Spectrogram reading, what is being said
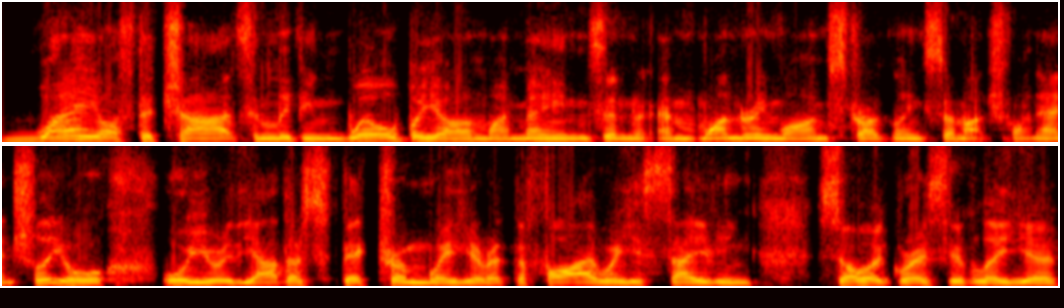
way off the charts and living well beyond my means and, and wondering why i'm struggling so much financially? Or or you're the other spectrum where you're at the fire where you're saving so aggressively you're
